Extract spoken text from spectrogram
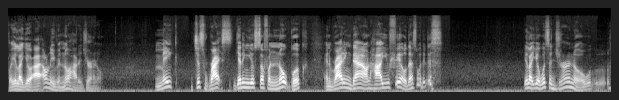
But you're like, yo, I don't even know how to journal. Make just write, getting yourself a notebook and writing down how you feel. That's what it is. You're like, yo, what's a journal?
